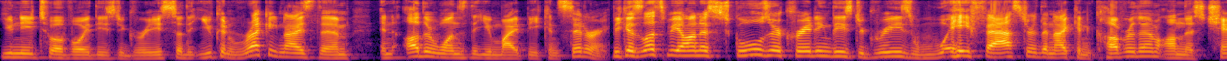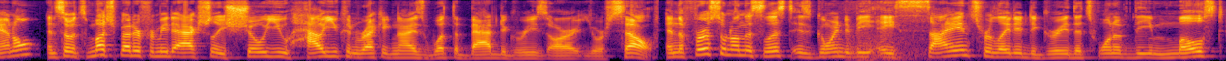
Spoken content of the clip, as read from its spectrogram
you need to avoid these degrees so that you can recognize them in other ones that you might be considering. Because let's be honest, schools are creating these degrees way faster than I can cover them on this channel. And so it's much better for me to actually show you how you can recognize what the bad degrees are yourself. And the first one on this list is going to be a science related degree that's one of the most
